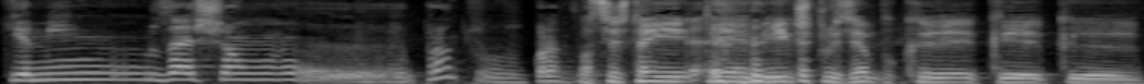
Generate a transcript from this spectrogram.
que a mim me deixam. Pronto, pronto. Vocês têm, têm amigos, por exemplo, que, que, que,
